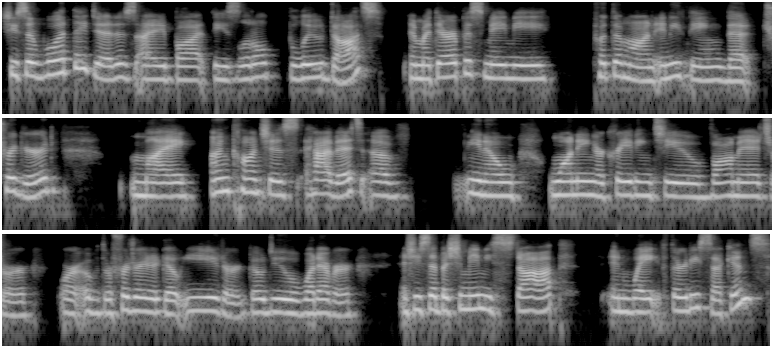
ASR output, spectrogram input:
She said, what they did is I bought these little blue dots and my therapist made me put them on anything that triggered my unconscious habit of you know wanting or craving to vomit or or over the refrigerator to go eat or go do whatever. And she said but she made me stop and wait 30 seconds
